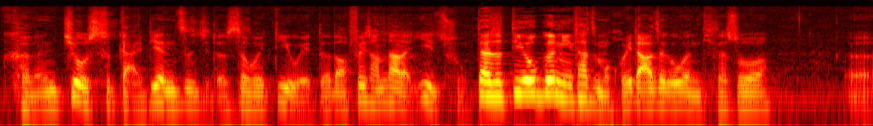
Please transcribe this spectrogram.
可能就是改变自己的社会地位，得到非常大的益处。但是蒂欧根尼他怎么回答这个问题？他说：“呃，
